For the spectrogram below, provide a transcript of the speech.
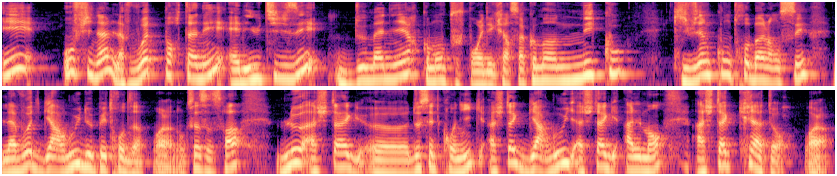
et au final, la voix de Portané, elle est utilisée de manière, comment je pourrais décrire ça, comme un écho qui vient contrebalancer la voix de gargouille de Petrozza. Voilà, donc ça, ça sera le hashtag euh, de cette chronique, hashtag gargouille, hashtag allemand, hashtag créator. Voilà.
